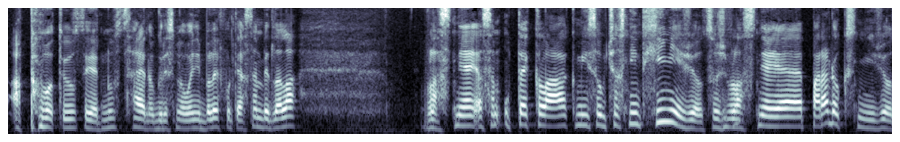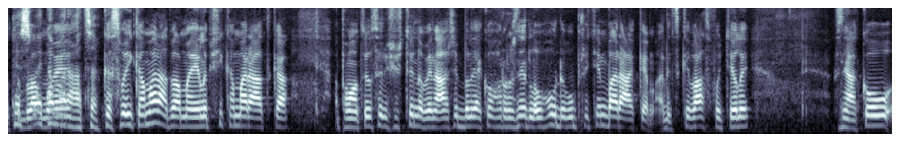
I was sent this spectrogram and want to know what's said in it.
A pamatuju si jednu scénu, kdy jsme oni byli furt, já jsem bydlela vlastně já jsem utekla k mý současné tchýni, že jo, což vlastně je paradoxní. Že jo. To ke byla moje, kamarádce. Ke svojí kamarádce, byla moje nejlepší kamarádka. A pamatuju si, když už ty novináři byli jako hrozně dlouhou dobu před tím barákem a vždycky vás fotili s nějakou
